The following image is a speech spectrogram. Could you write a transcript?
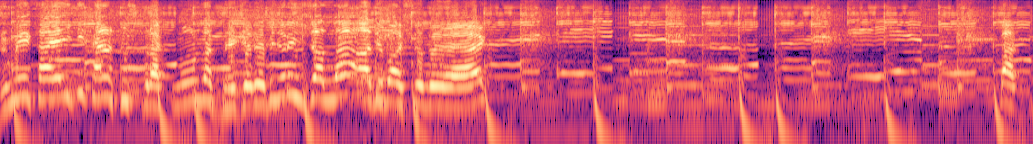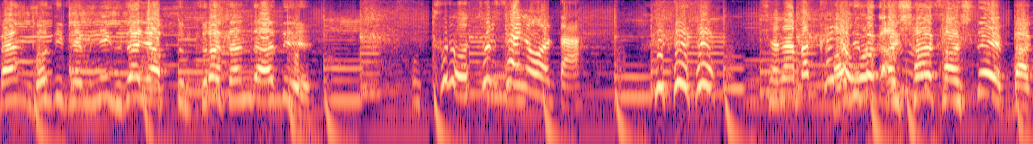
Rümeysa'ya 2 tane tuş bıraktım. Onu da becerebilir inşallah. Hadi başladık. Bak ben vazifemi ne güzel yaptım. Sıra sende hadi. Otur otur sen orada. Sana bak hadi, bak aşağı kaçtı hep bak.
